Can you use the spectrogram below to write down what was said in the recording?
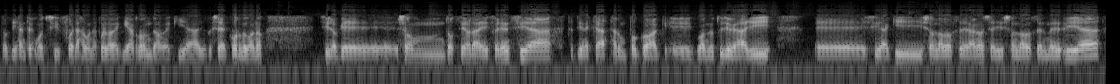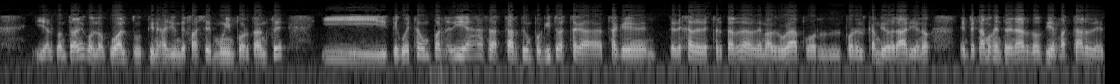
dos días antes como si fueras a una prueba de aquí a Ronda o de aquí a, yo que sé, a Córdoba, ¿no? Sino que son 12 horas de diferencia, te tienes que adaptar un poco a que cuando tú llegas allí, eh, si aquí son las 12 de la noche, allí son las 12 del mediodía, y al contrario, con lo cual tú tienes allí un desfase muy importante y te cuesta un par de días adaptarte un poquito hasta, hasta que te dejas de despertar de madrugada por, por el cambio de horario, ¿no? Empezamos a entrenar dos días más tarde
